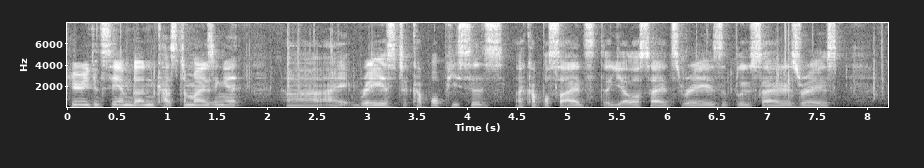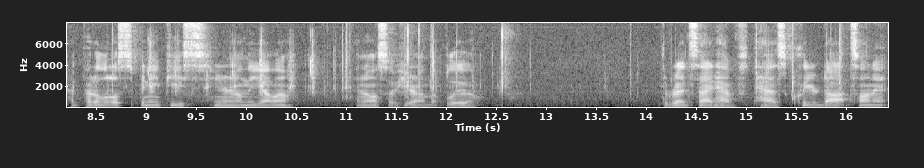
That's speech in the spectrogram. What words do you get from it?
Here you can see I'm done customizing it. Uh, I raised a couple pieces, a couple sides. The yellow side's raised, the blue side is raised. I put a little spinny piece here on the yellow and also here on the blue. The red side have, has clear dots on it.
